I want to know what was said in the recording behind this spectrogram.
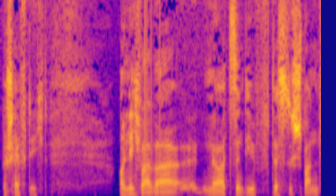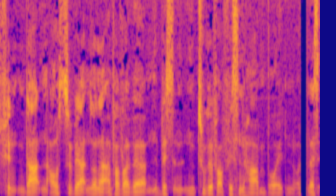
beschäftigt. Und nicht, weil wir Nerds sind, die das spannend finden, Daten auszuwerten, sondern einfach, weil wir Wissen, einen Zugriff auf Wissen haben wollten. Und das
